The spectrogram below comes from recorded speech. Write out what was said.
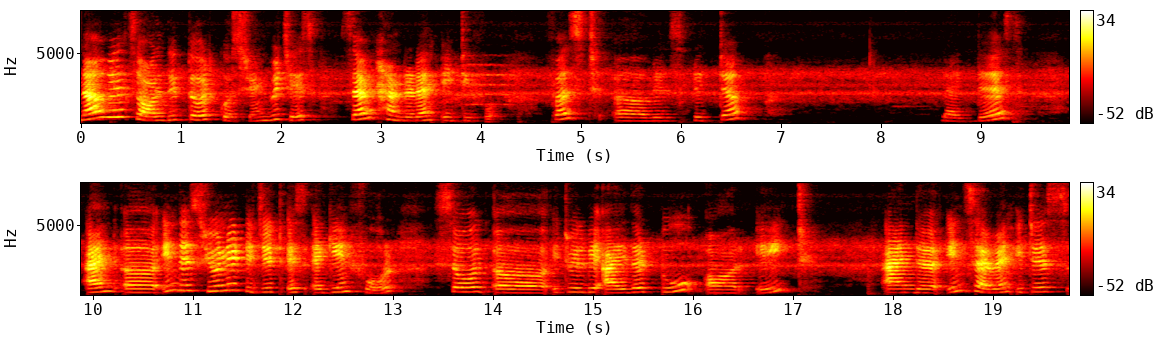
Now we'll solve the third question which is 784. First uh, we'll split up like this. And uh, in this unit digit is again 4 so uh, it will be either 2 or 8 and uh, in 7 it is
